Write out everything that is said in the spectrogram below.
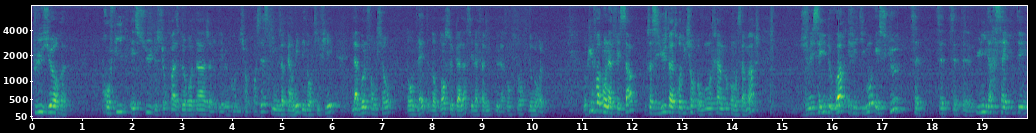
plusieurs profils issus de surface de rodage avec les mêmes conditions de process, qui nous a permis d'identifier la bonne fonction d'ondelette. Donc dans ce cas-là, c'est la famille de la fonction de Morley. Donc une fois qu'on a fait ça, ça c'est juste l'introduction pour vous montrer un peu comment ça marche, je vais essayer de voir effectivement est-ce que cette, universalité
